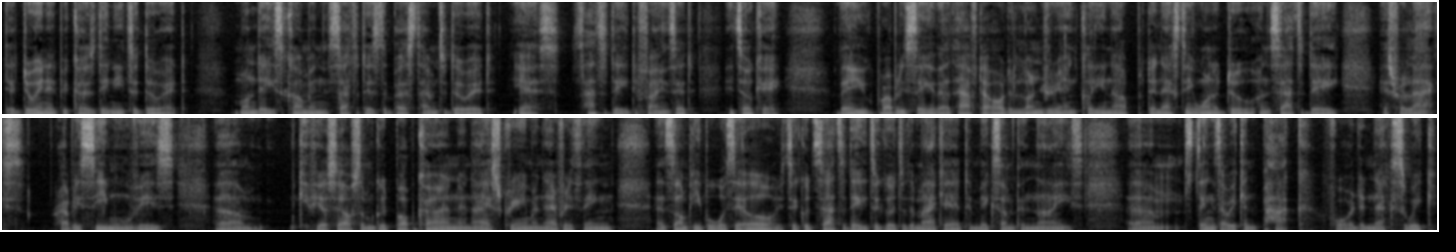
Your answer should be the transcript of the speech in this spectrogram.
they're doing it because they need to do it. Monday is coming, Saturday is the best time to do it. Yes, Saturday defines it. It's okay. Then you probably say that after all the laundry and cleaning up, the next thing you want to do on Saturday is relax. Probably see movies, um, give yourself some good popcorn and ice cream and everything. And some people will say, oh, it's a good Saturday to go to the market and make something nice, um, things that we can pack for the next week.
